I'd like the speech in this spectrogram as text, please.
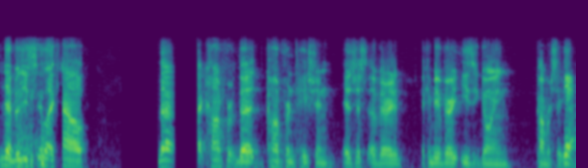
Yeah, but you see like how that that comfort that confrontation is just a very it can be a very easygoing conversation. Yeah.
